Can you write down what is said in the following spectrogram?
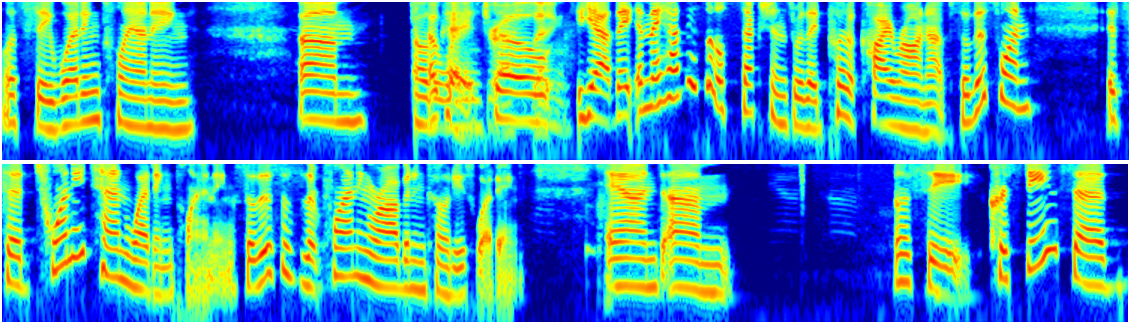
let's see, wedding planning. Um oh the okay, so thing yeah, they and they had these little sections where they'd put a chyron up. So this one it said 2010 wedding planning. So this is they're planning Robyn and Kody's wedding. And um let's see. Christine said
